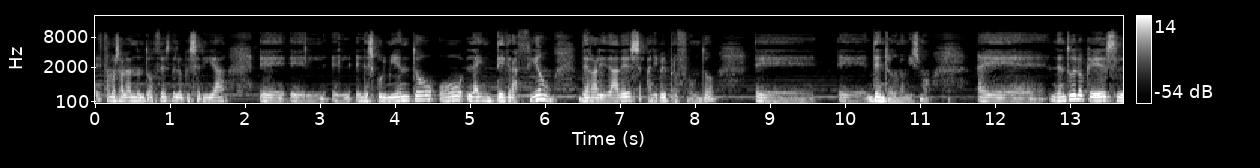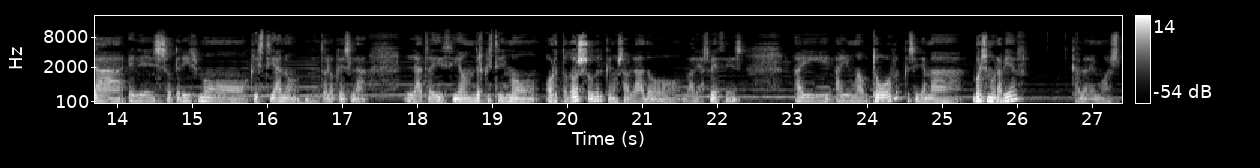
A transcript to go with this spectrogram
estamos hablando entonces de lo que sería eh, el, descubrimiento o la integración de realidades a nivel profundo. Eh, eh, dentro de uno mismo. Eh, dentro de lo que es la, el esoterismo cristiano, dentro de lo que es la, la, tradición del cristianismo ortodoxo, del que hemos hablado varias veces, hay, hay un autor que se llama Boris Muraviev, que hablaremos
